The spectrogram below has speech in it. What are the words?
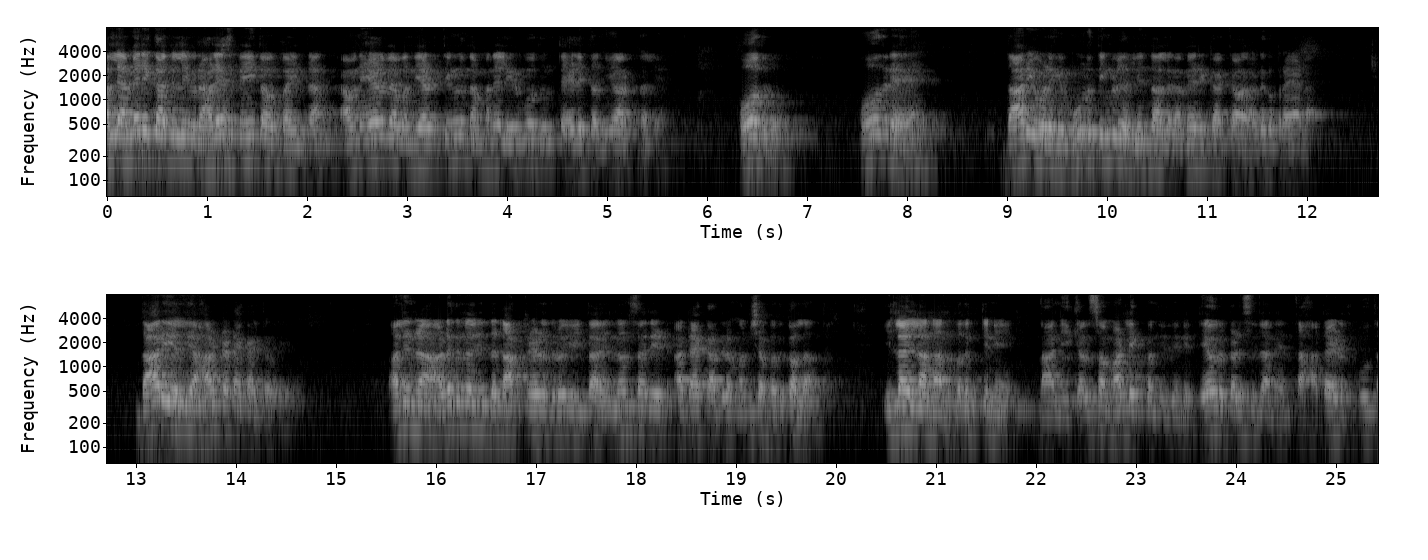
ಅಲ್ಲಿ ಅಮೆರಿಕಾದಲ್ಲಿ ಇವರ ಹಳೆ ಸ್ನೇಹಿತ ಒಬ್ಬ ಇದ್ದ. ಅವನು ಹೇಳಿದ, ಒಂದು ಎರಡು ತಿಂಗಳು ನಮ್ಮ ಮನೇಲಿ ಇರ್ಬೋದು ಅಂತ ಹೇಳಿದ್ದ ನ್ಯೂಯಾರ್ಕ್ನಲ್ಲಿ. ಹೋದರು. ಹೋದರೆ ದಾರಿ ಒಳಗೆ ಮೂರು ತಿಂಗಳು ಅಲ್ಲಿಂದ ಅಲ್ಲಿಗೆ ಅಮೆರಿಕಕ್ಕೆ ಹಡಗು ಪ್ರಯಾಣ. ದಾರಿಯಲ್ಲಿ ಹಾರ್ಟ್ ಅಟ್ಯಾಕ್ ಆಯ್ತು ಅವರಿಗೆ. ಅಲ್ಲಿನ ಹಡಗಿನಲ್ಲಿದ್ದ ಡಾಕ್ಟರ್ ಹೇಳಿದ್ರು, ಈತ ಇನ್ನೊಂದು ಸಾರಿ ಅಟ್ಯಾಕ್ ಆದರೆ ಮನುಷ್ಯ ಬದುಕಲ್ಲ ಅಂತ. ಇಲ್ಲ ಇಲ್ಲ, ನಾನು ಬದುಕ್ತೀನಿ. ನಾನು ಈ ಕೆಲಸ ಮಾಡ್ಲಿಕ್ಕೆ ಬಂದಿದ್ದೀನಿ. ದೇವರು ಕಳಿಸಿದ್ದಾನೆ ಅಂತ ಹಠ ಹಿಡಿದು ಕೂತ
